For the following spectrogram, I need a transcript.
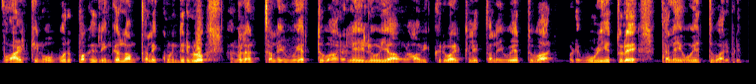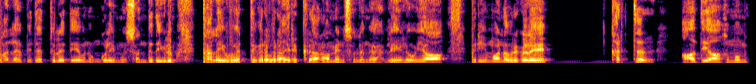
வாழ்க்கையின் ஒவ்வொரு பகுதியில் எங்கெல்லாம் தலை குனிந்தீர்களோ அங்கெல்லாம் தலை உயர்த்துவார். அலேலூயா உங்கள் ஆவிக்குரிய வாழ்க்கையில தலை உயர்த்துவார். உங்களுடைய ஊழியத்திலே தலை உயர்த்துவார். இப்படி பல விதத்தில் தேவன் உங்களையும் உங்கள் சந்ததிகளும் தலை உயர்த்துகிறவராக இருக்கிறார். ஆமேன்னு சொல்லுங்க. லேலூயா பிரியமானவர்களே கர்த்தர் ஆதி ஆகமும்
